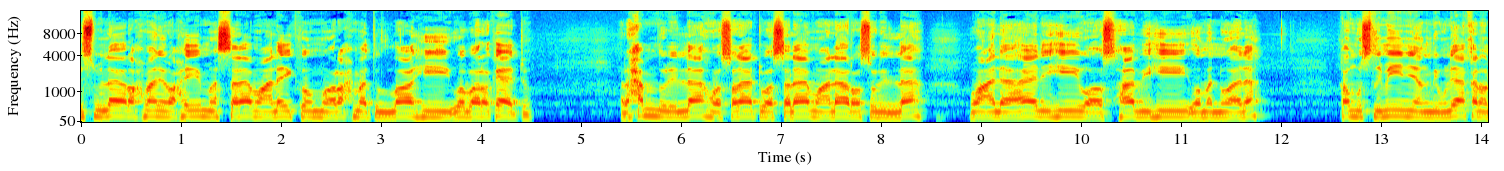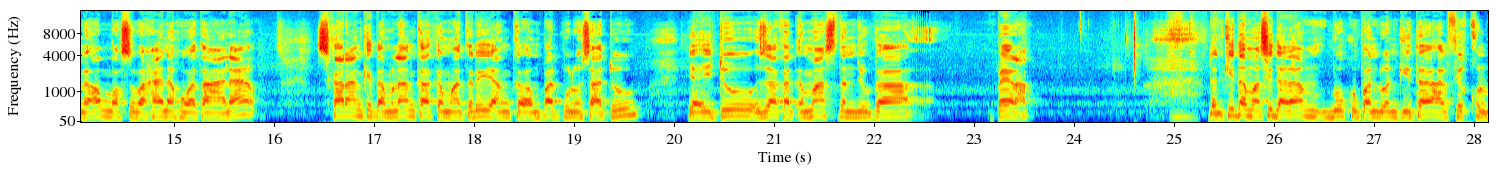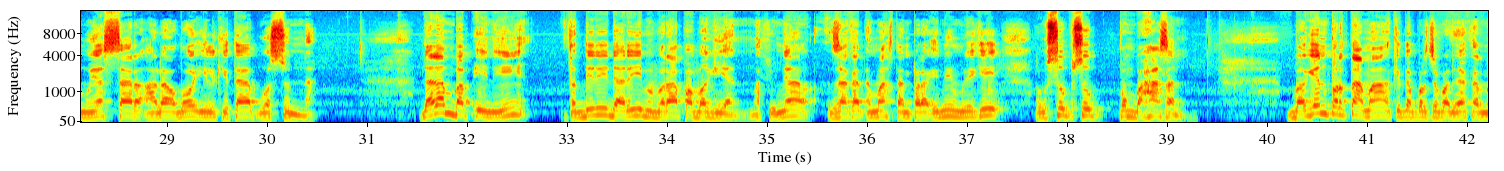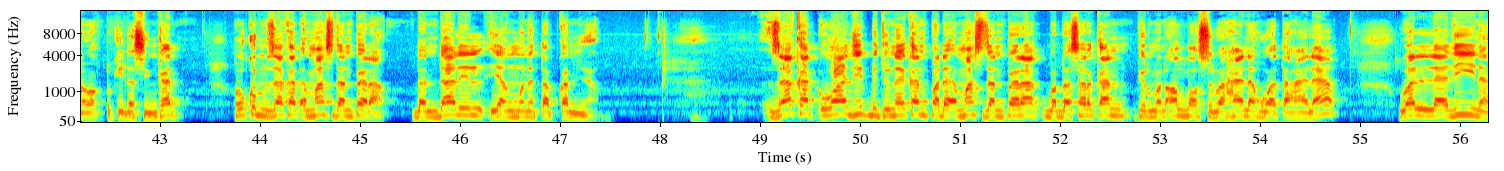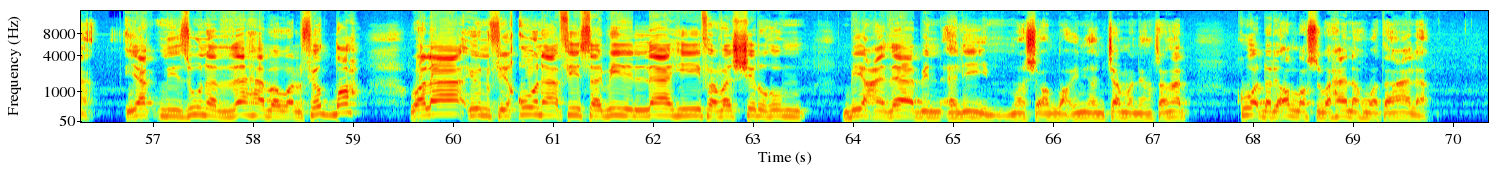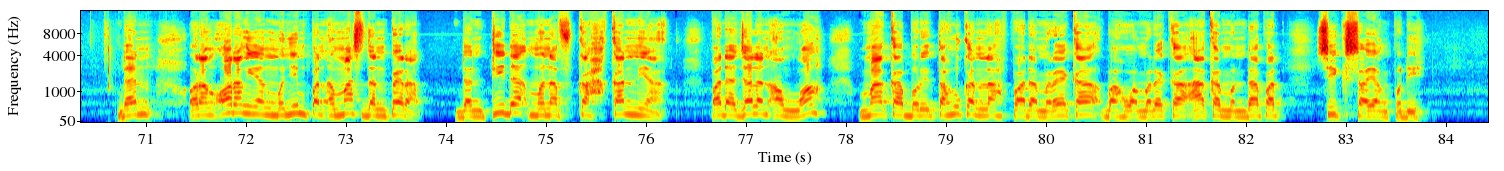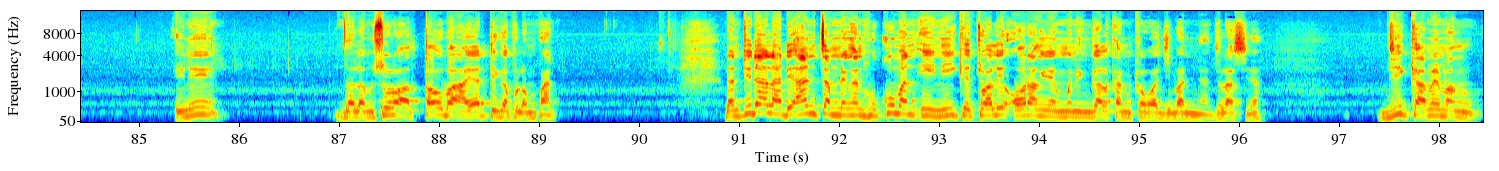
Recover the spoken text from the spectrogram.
Bismillahirrahmanirrahim. Assalamualaikum warahmatullahi wabarakatuh. Alhamdulillah wassalatu wassalamu ala Rasulillah wa ala alihi wa ashabihi wa man wala. Kaum muslimin yang dimuliakan oleh Allah Subhanahu wa taala. Sekarang kita melangkah ke materi yang ke-41 yaitu zakat emas dan juga perak. Dan kita masih dalam buku panduan kita Al-Fiqhul Muyassar ala Dhai'il Kitab was Sunnah. Dalam bab ini terdiri dari beberapa bagian. Maksudnya zakat emas dan perak ini memiliki sub-sub pembahasan. Bagian pertama kita percepat ya karena waktu kita singkat. Hukum zakat emas dan perak dan dalil yang menetapkannya. Zakat wajib ditunaikan pada emas dan perak berdasarkan firman Allah Subhanahu wa taala walladzina yaknizuna adh-dhahaba wal fiddah wa la yunfiquna fi sabilillahi fabashshirhum bi'adzabin alim. Masyaallah ini ancaman yang sangat kuat dari Allah Subhanahu wa taala. Dan orang-orang yang menyimpan emas dan perak dan tidak menafkahkannya pada jalan Allah maka beritahukanlah pada mereka bahawa mereka akan mendapat siksa yang pedih ini dalam surah At-Taubah ayat 34. Dan tidaklah diancam dengan hukuman ini kecuali orang yang meninggalkan kewajibannya. Jelas ya. Jika memang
